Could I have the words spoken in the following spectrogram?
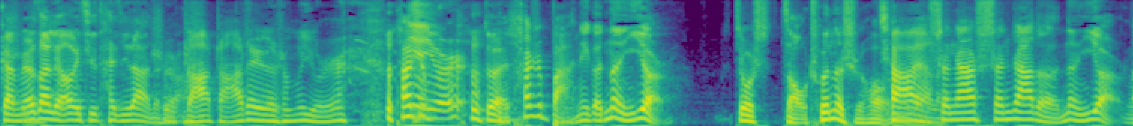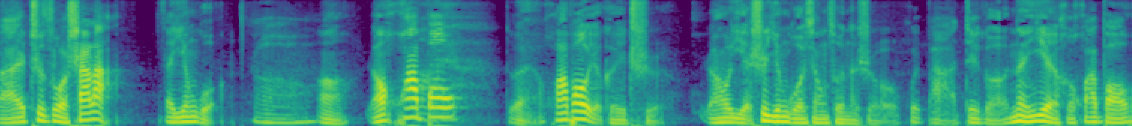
赶明儿咱聊一期摊鸡蛋的事是儿。炸炸这个什么鱼儿，它是面鱼儿，对，它是把那个嫩叶儿，就是早春的时候掐下来。山楂山楂的嫩叶儿来制作沙拉，在英国啊，啊、然后花苞，对，花苞也可以吃，然后也是英国乡村的时候会把这个嫩叶和花苞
